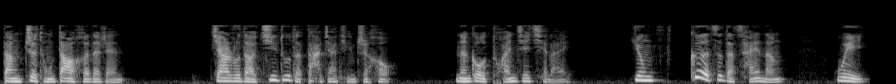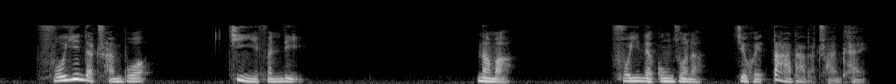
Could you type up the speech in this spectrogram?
当志同道合的人加入到基督的大家庭之后，能够团结起来，用各自的才能为福音的传播尽一份力，那么福音的工作呢，就会大大的传开。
